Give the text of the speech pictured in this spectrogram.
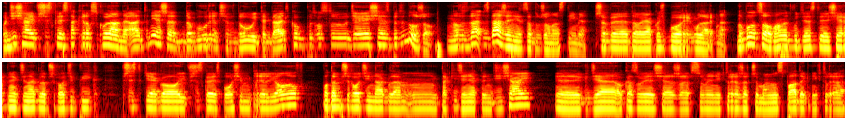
Bo dzisiaj wszystko jest tak rozkulane, ale to nie, że do góry czy w dół i tak dalej, tylko po prostu dzieje się zbyt dużo. No zda zdarzeń jest za dużo na Steamie, żeby to jakoś było regularne. No bo co, mamy 20 sierpnia, gdzie nagle przychodzi pik wszystkiego i wszystko jest po 8 trylionów, potem przychodzi nagle mm, taki dzień jak ten dzisiaj, yy, gdzie okazuje się, że w sumie niektóre rzeczy mają spadek, niektóre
